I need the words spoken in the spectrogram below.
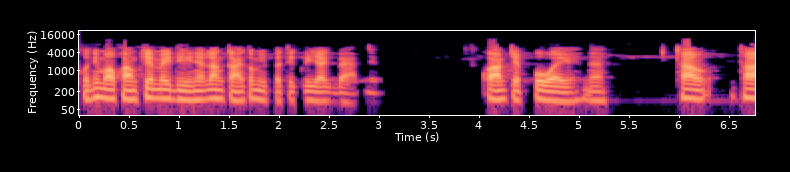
คนที่มองความเครียดไม่ดีเนี่ย ร่างกายก็มีปฏิกิริยาอีกแบบหนึ่ง ความเจ็บป่วยนะ ถ้าถ้า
